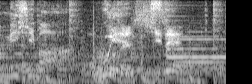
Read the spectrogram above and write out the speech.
up. Kazuya Mishima ここで wins. 死ね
